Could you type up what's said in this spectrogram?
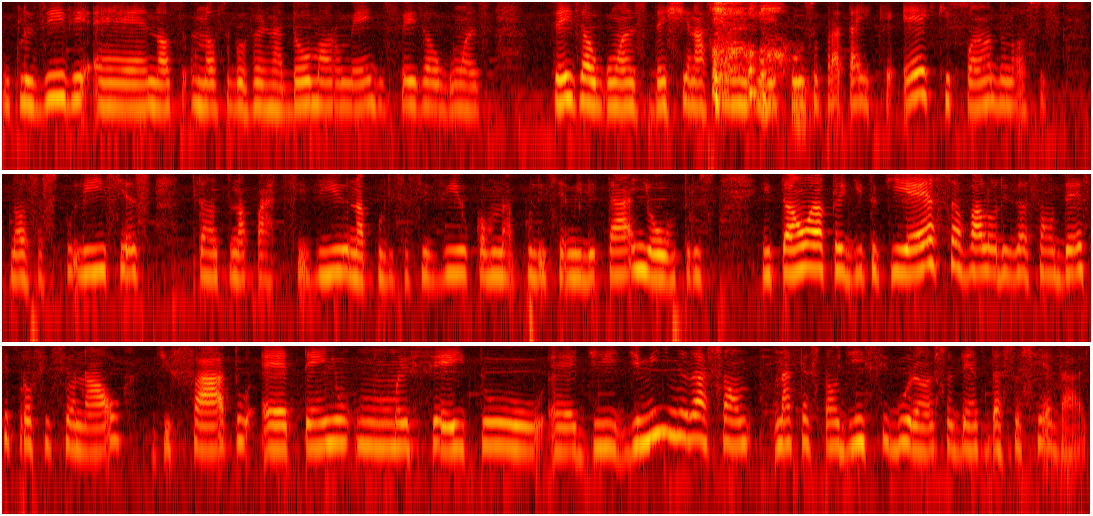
inclusive é, nosso, nosso governador Mauro Mendes fez algumas fez algumas destinações de recurso para estar tá equipando nossos, nossas polícias, tanto na parte civil, na polícia civil, como na polícia militar e outros. Então, eu acredito que essa valorização desse profissional, de fato, é, tem um, efeito é, de, de minimização na questão de insegurança dentro da sociedade.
